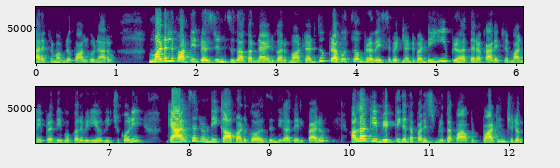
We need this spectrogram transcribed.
కార్యక్రమంలో పాల్గొన్నారు. మండల పార్టీ ప్రెసిడెంట్ సుధాకర్ నాయుడు గారు మాట్లాడుతూ ప్రభుత్వం ప్రవేశపెట్టినటువంటి ఈ బృహత్తర కార్యక్రమాన్ని ప్రతి ఒక్కరు వినియోగించుకొని క్యాన్సర్ నుండి కాపాడుకోవాల్సిందిగా తెలిపారు. అలాగే వ్యక్తిగత పరిశుభ్రత పాటించడం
